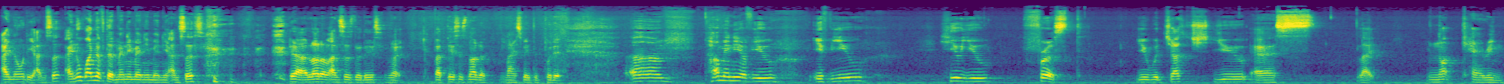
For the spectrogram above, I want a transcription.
i know the answer i know one of the many many many answers there are a lot of answers to this right but this is not a nice way to put it um, how many of you if you heal you first, you would judge you as like not caring.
